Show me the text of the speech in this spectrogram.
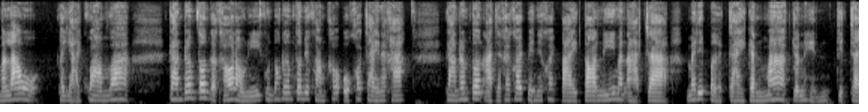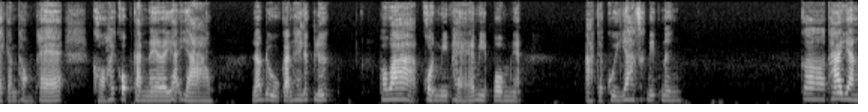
มาเล่าขยายความว่า การเริ่มต้นกับเขาเหล่านี้ คุณต้องเริ่มต้นด้วยความเข้าอกเข้าใจนะคะ การเริ่มต้นอาจจะค่อย ๆ เป็นค่อยๆไป ตอนนี้มันอาจจะไม่ได้เปิดใจกันมาก จนเห็นจิตใจกันถ่องแท้ ขอให้คบกันในระยะยาว แล้วดูกันให้ลึกๆ เพราะว่าคนมีแผลมีปมเนี่ย อาจจะคุยยากสักนิดนึงก็ถ้ายัง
